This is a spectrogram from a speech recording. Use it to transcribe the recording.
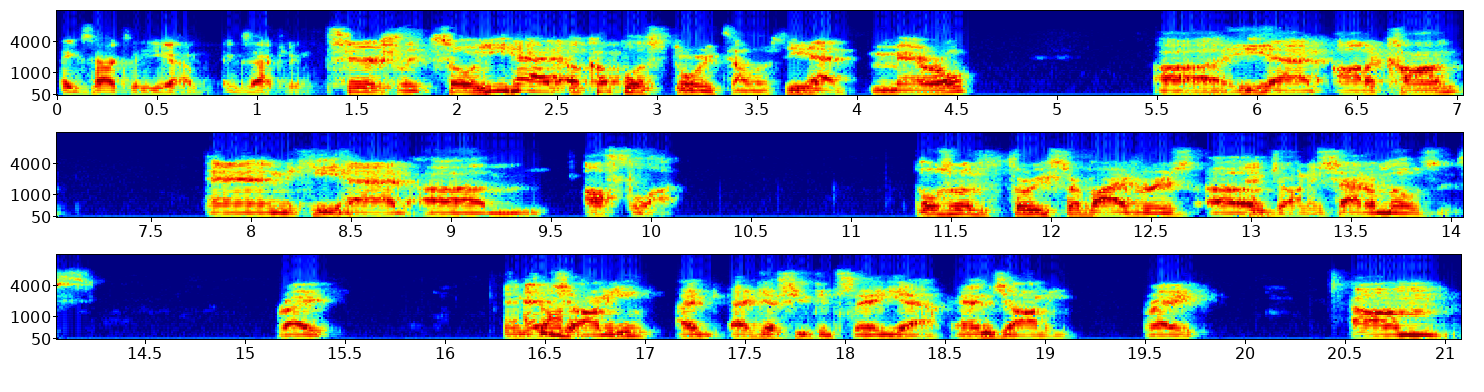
Exactly, yeah, exactly. seriously, so he had a couple of storytellers. He had Meryl, uh, he had Otacon, and he had um, Ocelot. Those were the three survivors of And Johnny. Shadow Moses, right? And And Johnny. Johnny, I, I guess you could say, yeah, and Johnny, right? Um.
